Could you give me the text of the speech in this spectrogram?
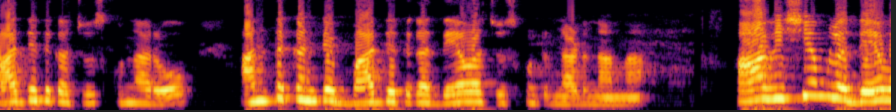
బాధ్యతగా చూసుకున్నారో అంతకంటే బాధ్యతగా దేవా చూసుకుంటున్నాడు నాన్న. ఆ విషయంలో దేవ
